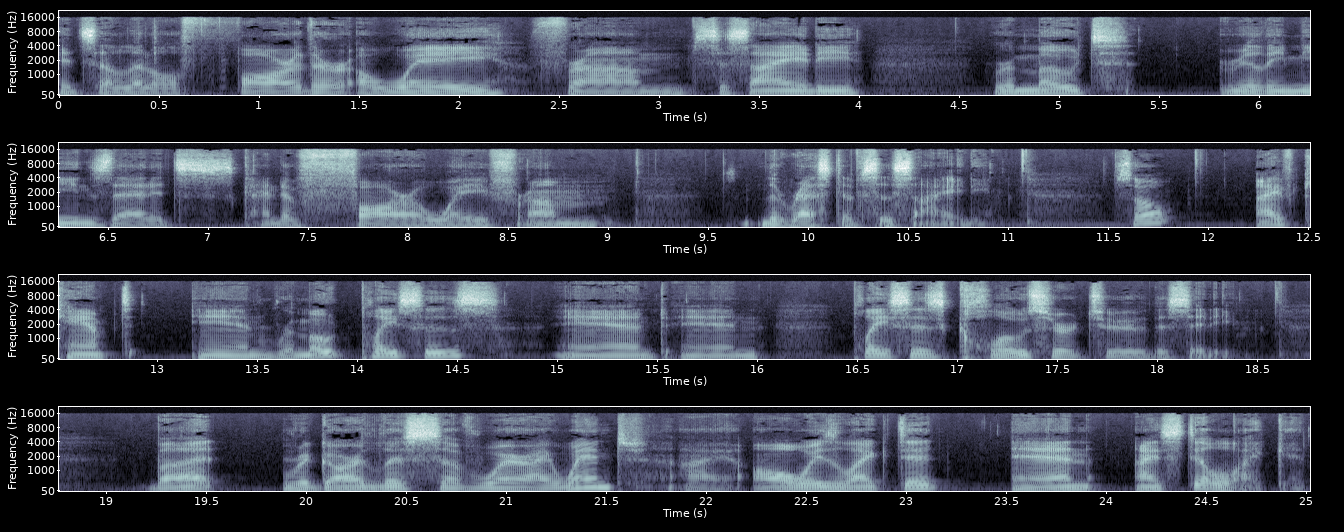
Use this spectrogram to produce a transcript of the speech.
It's a little farther away from society. Remote really means that it's kind of far away from the rest of society. So I've camped in remote places and in places closer to the city. But regardless of where I went, I always liked it and I still like it.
